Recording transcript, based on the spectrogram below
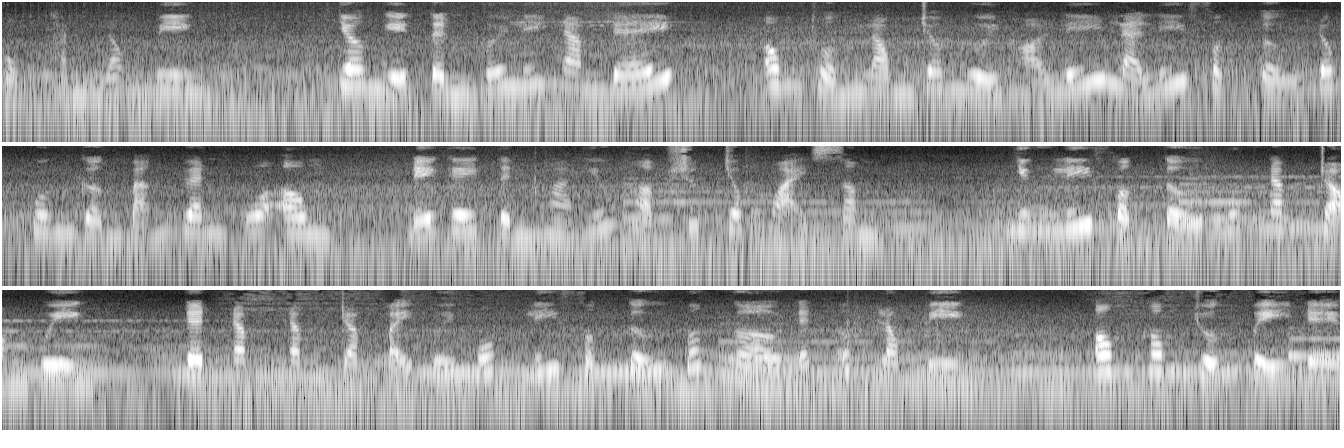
phục thành Long Biên. Do nghĩa tình với Lý Nam Đế, ông thuận lòng cho người họ Lý là Lý Phật tử đóng quân gần bản doanh của ông để gây tình hòa hiếu hợp sức chống ngoại xâm. Nhưng Lý Phật tử muốn nắm trọn quyền, nên năm 571 Lý Phật tử bất ngờ đánh úp Long Biên. Ông không chuẩn bị đề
